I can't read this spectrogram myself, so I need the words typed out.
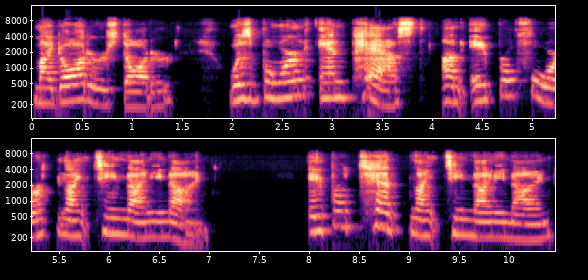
my daughter's daughter, was born and passed on April 4, 1999. April 10, 1999,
